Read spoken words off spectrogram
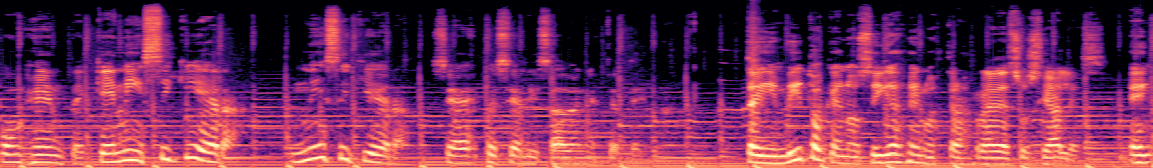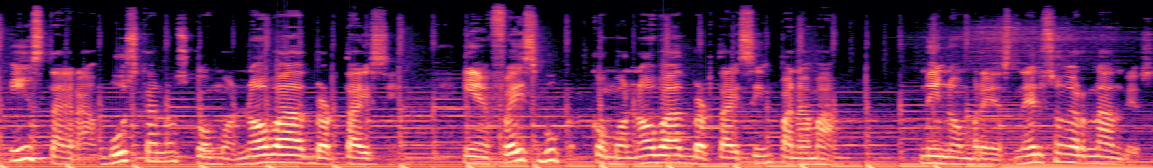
con gente que ni siquiera, ni siquiera se ha especializado en este tema. Te invito a que nos sigas en nuestras redes sociales. En Instagram búscanos como Nova Advertising y en Facebook como Nova Advertising Panamá. Mi nombre es Nelson Hernández.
